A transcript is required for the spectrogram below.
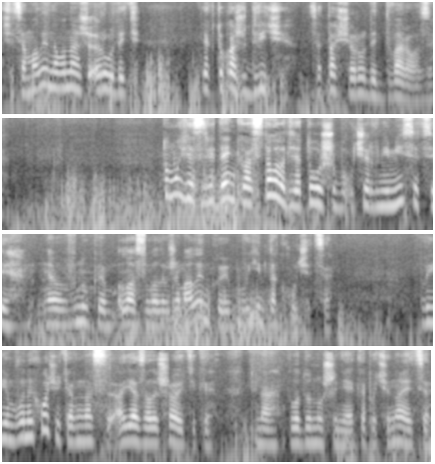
чи ця малина, вона ж родить, як то кажуть, двічі. Це та, що родить два рази. Тому я зріденько оставила для того, щоб у червні місяці е, внуки ласували вже малинкою, бо їм так хочеться. Їм вони хочуть, а в нас, а я залишаю тільки на плодоношення, яке починається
